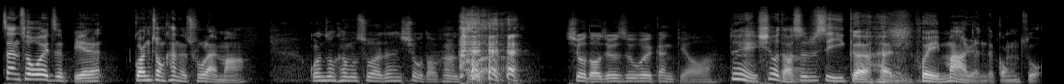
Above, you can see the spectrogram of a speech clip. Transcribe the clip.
站错位置，别人观众看得出来吗？观众看不出来，但是秀导看得出来、啊。秀导就是会干屌啊。对，秀导是不是一个很会骂人的工作？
